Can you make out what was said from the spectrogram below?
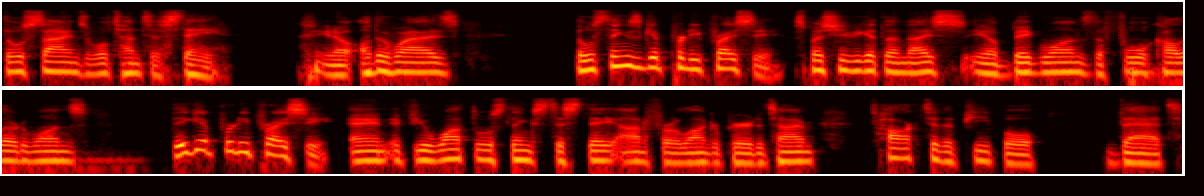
those signs will tend to stay you know otherwise those things get pretty pricey especially if you get the nice you know big ones the full colored ones. They get pretty pricey. And if you want those things to stay on for a longer period of time talk to the people that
